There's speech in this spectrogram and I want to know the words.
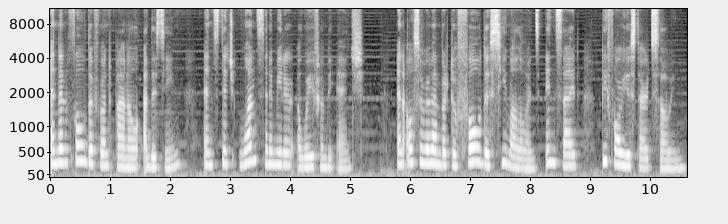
and then fold the front panel at the seam and stitch 1 cm away from the edge. And also remember to fold the seam allowance inside before you start sewing.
